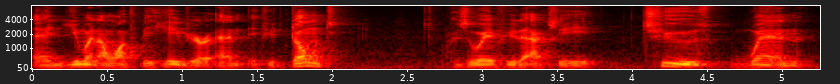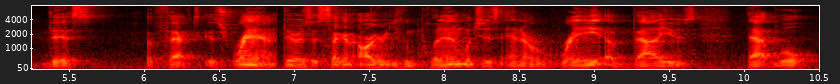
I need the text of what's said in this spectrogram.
And you might not want the behavior, and if you don't, there's a way for you to actually choose when this effect is ran. There's a second argument you can put in, which is an array of values that will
